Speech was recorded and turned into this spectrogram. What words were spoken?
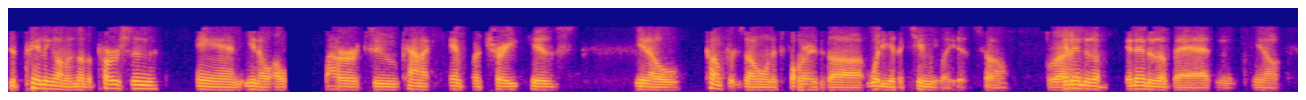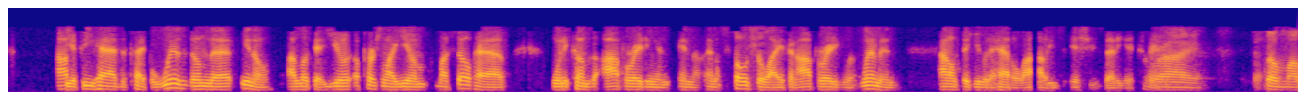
depending on another person and, you know, allow her to kind of infiltrate his, you know, comfort zone as far as uh what he had accumulated. So right. it ended up it ended up bad and you know if he had the type of wisdom that you know i look at you a person like you and myself have when it comes to operating in, in, in a social life and operating with women i don't think he would have had a lot of these issues that he experienced Right. So my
